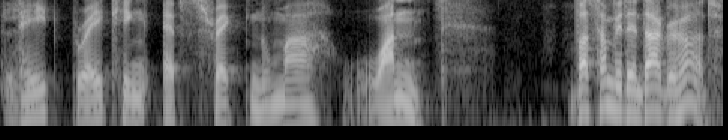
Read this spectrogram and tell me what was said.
Late Breaking Abstract Nummer One. Was haben wir denn da gehört?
